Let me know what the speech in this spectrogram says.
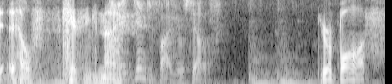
And Elf carrying a knife. Identify yourself. You're a boss.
